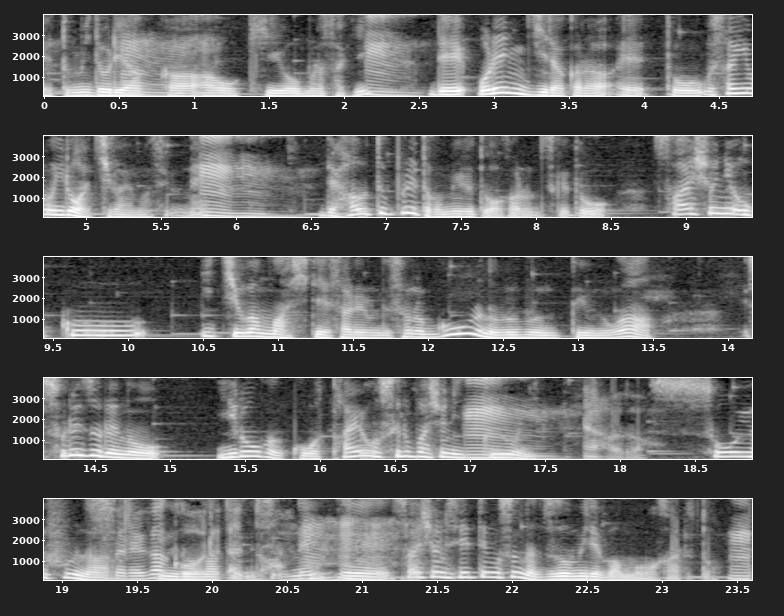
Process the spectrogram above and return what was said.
えっと、緑、赤、うん青、黄色、紫。うんで、オレンジだから、えっと、うさぎも色が違いますようんうね。ん。で、How to Play とか見るとわかるんですけど、最初に置く位置はまあ指定されるんで、そのゴールの部分っていうのが、それぞれの色がこう対応する場所に行くように、んなるほど。そういう風な誘導になってるんですよね。うんうんうん。えー最初にセッティングするのは図を見ればもうわかると。うんうん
